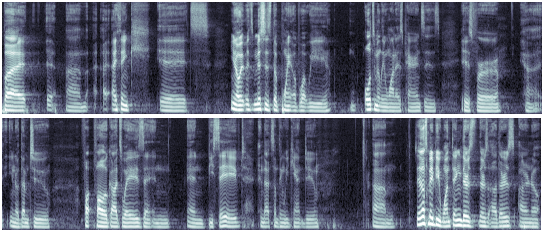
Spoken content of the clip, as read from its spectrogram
but uh, um, I, I think it's you know it, it misses the point of what we ultimately want as parents is is for uh, you know them to fo- follow God's ways and and be saved, and that's something we can't do. Um, so that's maybe one thing. There's there's others. I don't know.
